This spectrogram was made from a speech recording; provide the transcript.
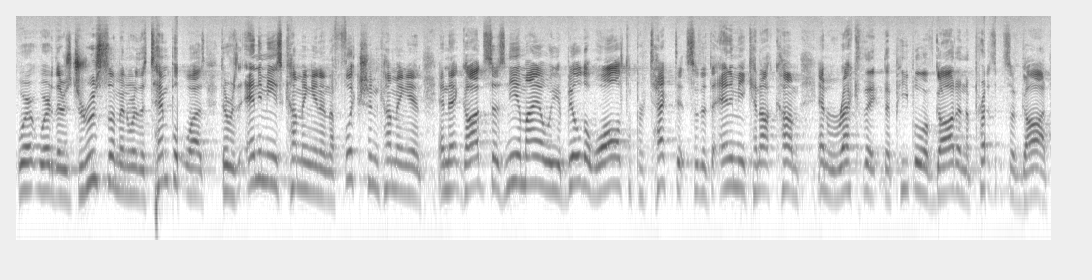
where, where there's Jerusalem and where the temple was? There was enemies coming in and affliction coming in, and that God says, Nehemiah, will you build a wall to protect it so that the enemy cannot come and wreck the, the people of God and the presence of God?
